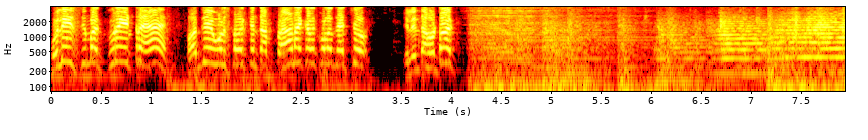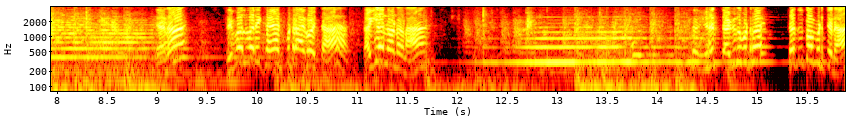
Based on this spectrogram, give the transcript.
ಹುಲಿ ಸಿಂಹ ಗುರಿ ಇಟ್ರೆ ಪದವಿ ಉಳಿಸೋಕ್ಕಿಂತ ಪ್ರಾಣ ಕಳ್ಕೊಳ್ಳೋದು ಹೆಚ್ಚು. ಇಲ್ಲಿಂದ ಹೊಟ್ಟೋಗ್ ಏನ? ರಿವಲ್ವರಿ ಕೈ ಹಾಕ್ಬಿಟ್ರೆ ಆಗೋಯ್ತಾ? ತೆಗಿಯೋ ನೋಡೋಣ. ಏನ್ ತೆಗೆದು ಬಿಟ್ರೆ ತೆಗೆದುಕೊಂಡ್ಬಿಡ್ತೀರಾ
